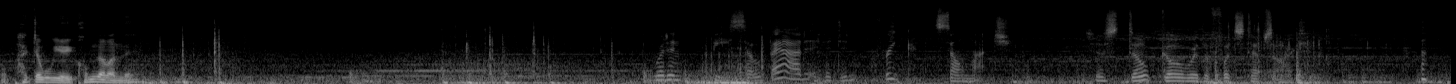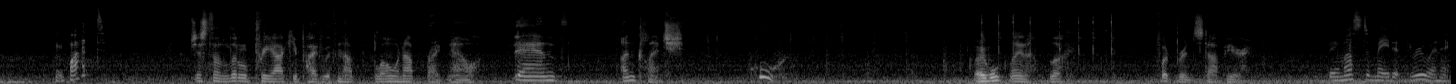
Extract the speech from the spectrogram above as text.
어, 발자국이 여기 겁나 많네 Wouldn't be so bad if it didn't creak so much. Just don't go where the footsteps aren't. What? Just a little preoccupied with not blowing up right now. And unclench. Whew. 아이고 Lena, look. Footprints stop here. They must have made it through and it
